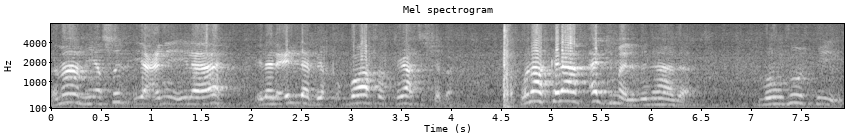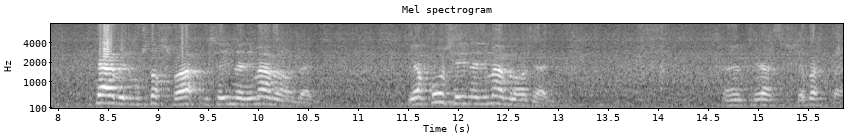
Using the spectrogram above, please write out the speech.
تمام يصل يعني إلى إلى العلة بواسطة قياس الشبه. هناك كلام أجمل من هذا موجود في كتاب المستصفى لسيدنا الإمام الغزالي. يقول سيدنا الإمام الغزالي. قياس الشبه طيب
